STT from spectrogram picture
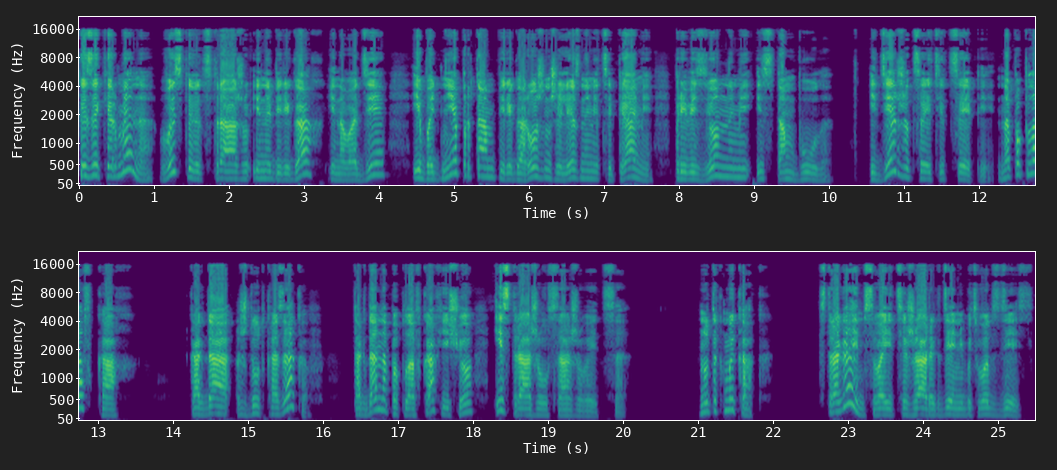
Кызыкермена выставят стражу и на берегах, и на воде, ибо Днепр там перегорожен железными цепями, привезенными из Стамбула. И держатся эти цепи на поплавках. Когда ждут казаков, тогда на поплавках еще и стража усаживается. Ну так мы как? Строгаем свои тяжары где-нибудь вот здесь,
